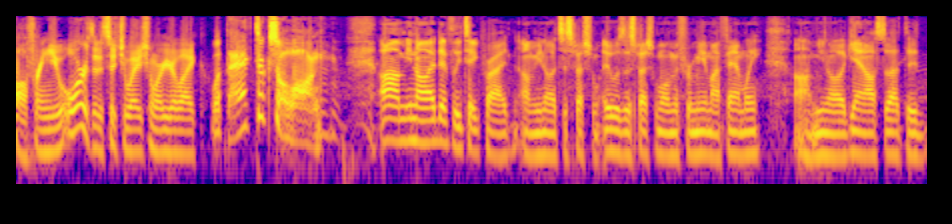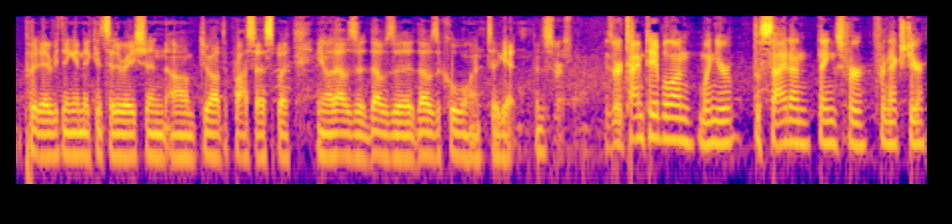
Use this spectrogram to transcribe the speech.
Offering you, or is it a situation where you're like, "What the heck took so long?" um, you know, I definitely take pride. Um, you know, it's a special. It was a special moment for me and my family. Um, you know, again, I also have to put everything into consideration um, throughout the process. But you know, that was a that was a that was a cool one to get. Is there a timetable on when you'll decide on things for for next year?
